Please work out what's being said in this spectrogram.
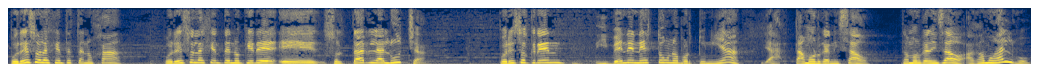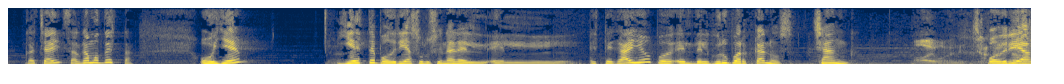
Por eso la gente está enojada, por eso la gente no quiere eh, soltar la lucha, por eso creen y ven en esto una oportunidad. Ya, estamos organizados, estamos organizados, hagamos algo, ¿cachai? Salgamos de esta. Oye, y este podría solucionar el, el este gallo, el del grupo Arcanos, Chang. Ay, bueno. Podría,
